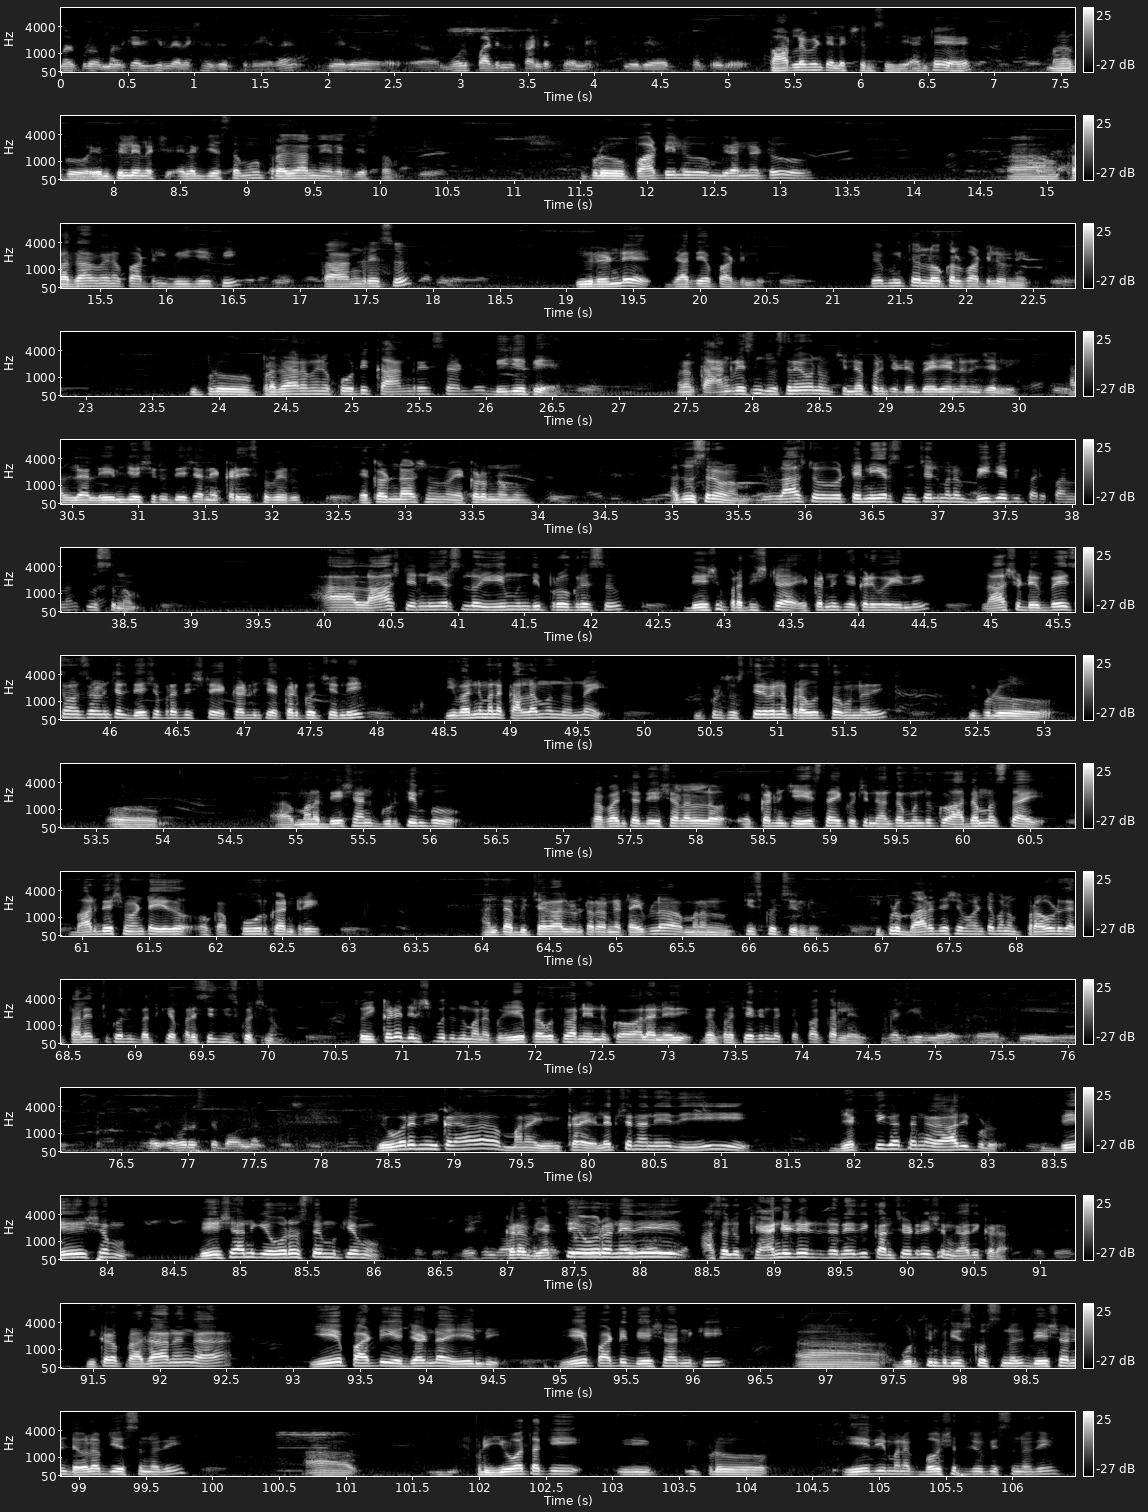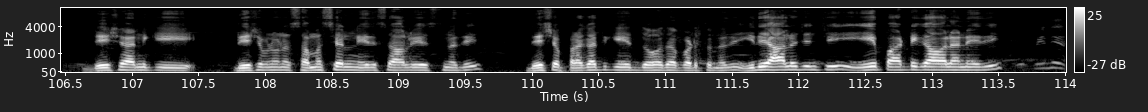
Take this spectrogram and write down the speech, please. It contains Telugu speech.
మరి ఇప్పుడు మల్కాజ్గిరిలో ఎలక్షన్స్ జరుగుతున్నాయి కదా మీరు మూడు పార్టీలు కాంటెస్ట్లో ఉన్నాయి. మీరు ఎవరికి సపోర్ట్? పార్లమెంట్ ఎలక్షన్స్ ఇవి. అంటే మనకు ఎంపీలు ఎలక్ట్ ఎలక్ట్ చేస్తాము ప్రధాని ఎలక్ట్ చేస్తాము. ఇప్పుడు పార్టీలు మీరు అన్నట్టు ప్రధానమైన పార్టీలు బీజేపీ కాంగ్రెస్ ఇవి రెండే జాతీయ పార్టీలు. ఇక మిగతా లోకల్ పార్టీలు ఉన్నాయి. ఇప్పుడు ప్రధానమైన పోటీ కాంగ్రెస్ అండ్ బీజేపీ మనం కాంగ్రెస్ని చూస్తూనే ఉన్నాం చిన్నప్పటి నుంచి డెబ్బై ఐదేళ్ళ నుంచి వెళ్ళి. వాళ్ళు వాళ్ళు ఏం చేసారు దేశాన్ని ఎక్కడ తీసుకుపోయారు? ఎక్కడ ఉండాల్సిన ఎక్కడ ఉన్నాము? అది చూస్తూనే ఉన్నాం. లాస్ట్ టెన్ ఇయర్స్ నుంచి వెళ్ళి మనం బీజేపీ పరిపాలన చూస్తున్నాం. ఆ లాస్ట్ టెన్ ఇయర్స్లో ఏముంది ప్రోగ్రెస్? దేశ ప్రతిష్ట ఎక్కడి నుంచి ఎక్కడికి పోయింది? లాస్ట్ డెబ్బై సంవత్సరాల నుంచి దేశ ప్రతిష్ట ఎక్కడి నుంచి ఎక్కడికి వచ్చింది? ఇవన్నీ మన కళ్ళ ముందు ఉన్నాయి. ఇప్పుడు సుస్థిరమైన ప్రభుత్వం ఉన్నది. ఇప్పుడు మన దేశానికి గుర్తింపు ప్రపంచ దేశాలలో ఎక్కడి నుంచి ఏ స్థాయికి వచ్చింది అంతకుముందుకు అధమ స్థాయి. భారతదేశం అంటే ఏదో ఒక పూర్ కంట్రీ. అంత బిచ్చగాళ్ళు ఉంటారు అన్న టైప్లో మనం తీసుకొచ్చిండ్రు. ఇప్పుడు భారతదేశం అంటే మనం ప్రౌడ్గా తలెత్తుకొని బతికే పరిస్థితి తీసుకొచ్చినాం. సో ఇక్కడే తెలిసిపోతుంది మనకు ఏ ప్రభుత్వాన్ని ఎన్నుకోవాలనేది. దాన్ని ప్రత్యేకంగా చెప్పక్కర్లేదు. మల్కాజ్గిరిలో ఎవరికి ఎవరు వస్తే బాగుంది ఎవరిని ఇక్కడ మన ఇక్కడ ఎలక్షన్ అనేది వ్యక్తిగతంగా కాదు ఇప్పుడు. దేశం దేశానికి ఎవరు వస్తే ముఖ్యము. ఇక్కడ వ్యక్తి ఎవరు అనేది అసలు క్యాండిడేట్ అనేది కన్సిడరేషన్ కాదు ఇక్కడ. ఇక్కడ ప్రధానంగా ఏ పార్టీ ఎజెండా ఏంది? ఏ పార్టీ దేశానికి గుర్తింపు తీసుకొస్తున్నది దేశాన్ని డెవలప్ చేస్తున్నది? ఇప్పుడు యువతకి ఇప్పుడు ఏది మనకు భవిష్యత్తు చూపిస్తున్నది? దేశానికి దేశంలో ఉన్న సమస్యలను ఏది సాల్వ్ చేస్తున్నది? దేశ ప్రగతికి ఏది దోహదపడుతున్నది? ఇది ఆలోచించి ఏ పార్టీ కావాలనేది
